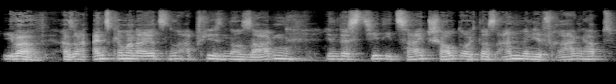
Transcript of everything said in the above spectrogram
Iva, also eins kann man da jetzt nur abschließend noch sagen. Investiert die Zeit, schaut euch das an. Wenn ihr Fragen habt,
